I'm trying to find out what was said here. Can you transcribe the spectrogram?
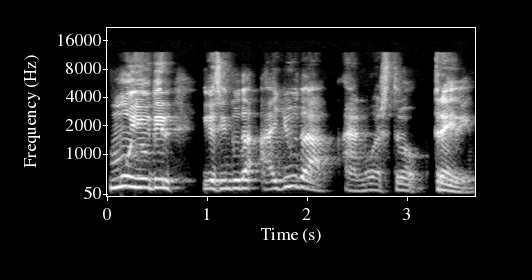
muy útil y que sin duda ayuda a nuestro trading.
